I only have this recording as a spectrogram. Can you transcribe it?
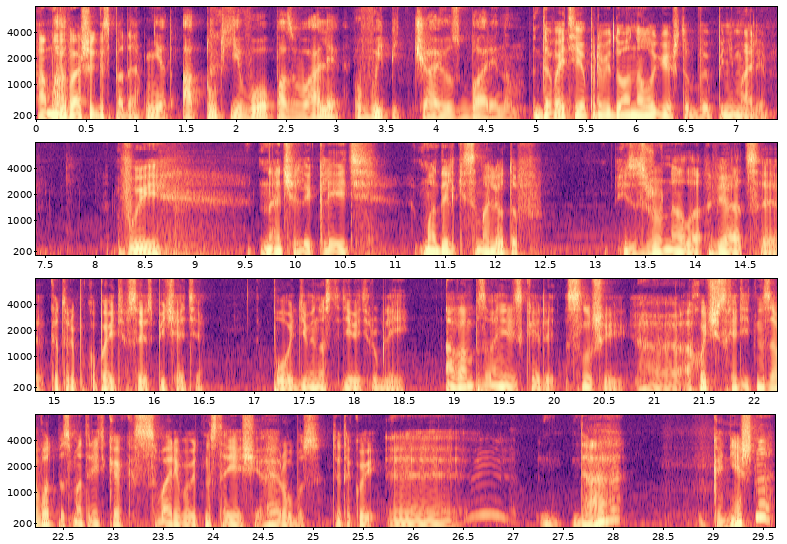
А мы ваши господа. Нет, а тут его позвали выпить чаю с барином. Давайте я проведу аналогию, чтобы вы понимали. Вы начали клеить модельки самолетов из журнала «Авиация», который покупаете в Союз Печати, по 99 рублей. А вам позвонили и сказали, слушай, э, а хочешь сходить на завод, посмотреть, как сваривают настоящий аэробус? Ты такой, «Э, да, конечно.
